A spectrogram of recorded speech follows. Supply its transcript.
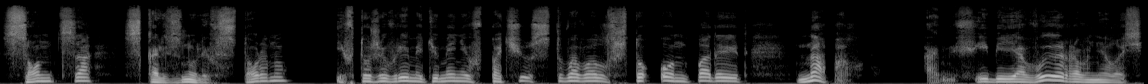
солнце скользнули в сторону, и в то же время Тюменев почувствовал, что он падает на пол. Амфибия выровнялась,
